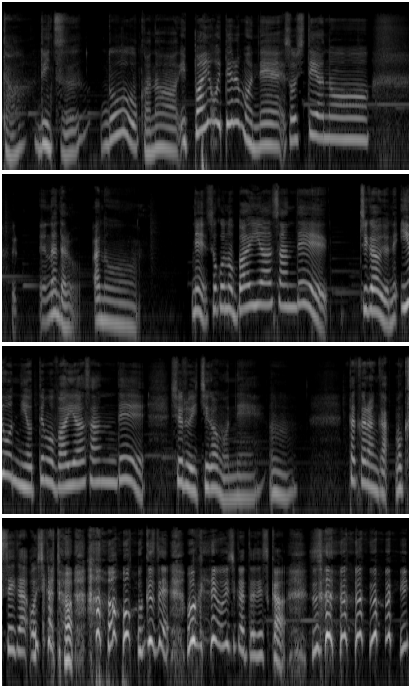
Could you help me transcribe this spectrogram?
た？リンツ？どうかな？いっぱい置いてるもんね。そしてあのなんだろう、あのね、そこのバイヤーさんで違うよね。イオンによってもバイヤーさんで種類違うもんね。うん。タカランが、木製が美味しかった。木製、木製美味しかったですか？すごい。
